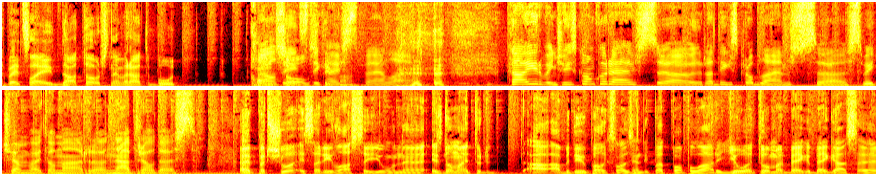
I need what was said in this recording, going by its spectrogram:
kāpēc lai dators nevarētu būt konsoles tikai spēlē. Kā ir viņš izkonkurējis, uh, radījis problēmas uh, Switcham vai tomēr uh, neapdraudēs? Eh, Par šo es arī lasīju, un uh, es domāju, tur abi divi paliks aizvien tikpat populāri. Jo tomēr beiga beigās uh,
